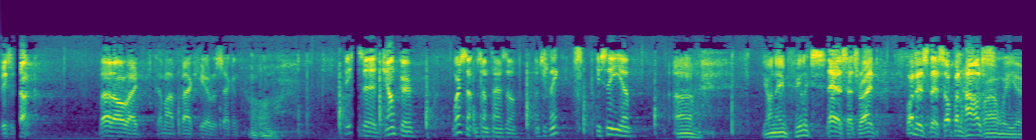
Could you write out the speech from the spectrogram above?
Piece of junk. But all right, come out back here a second. Oh. Pieces of junk are worth something sometimes, though, don't you think? You see, uh, Uh, your name, Felix? Yes, that's right. What is this, open house? Well, we uh,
